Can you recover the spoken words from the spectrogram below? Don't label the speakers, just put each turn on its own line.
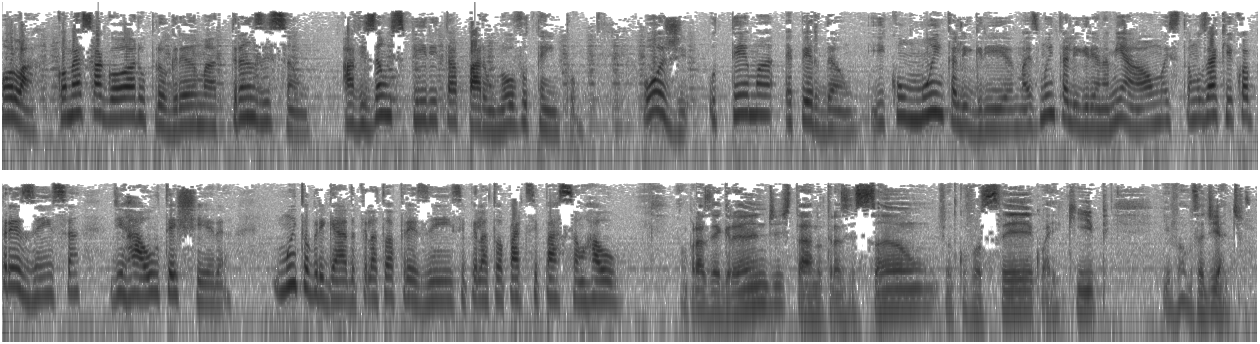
Olá, começa agora o programa Transição, a visão espírita para um novo tempo. Hoje o tema é perdão e com muita alegria, mas muita alegria na minha alma, estamos aqui com a presença de Raul Teixeira. Muito obrigada pela tua presença e pela tua participação, Raul.
É um prazer grande estar no Transição, junto com você, com a equipe, e vamos adiante.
